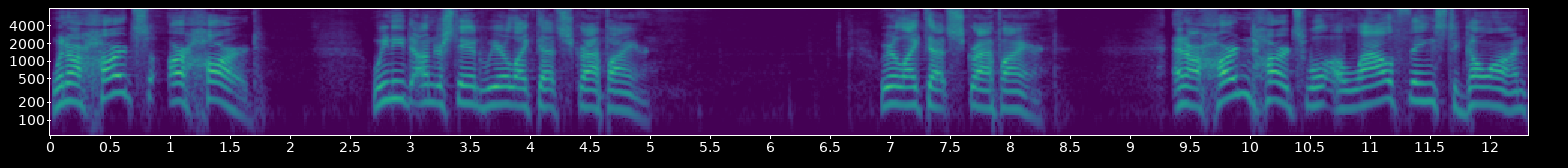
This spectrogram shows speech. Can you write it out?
When our hearts are hard, we need to understand we are like that scrap iron. We are like that scrap iron. And our hardened hearts will allow things to go on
